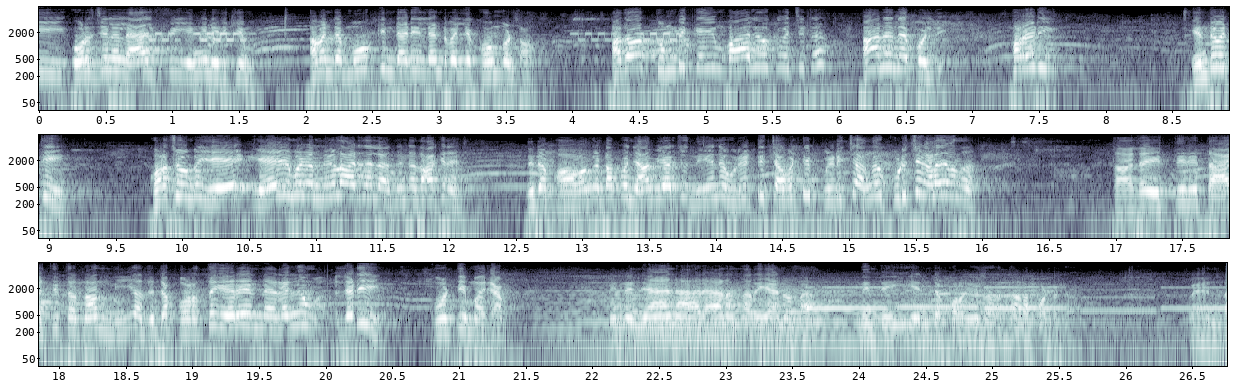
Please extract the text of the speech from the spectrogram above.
ഈ ഒറിജിനൽ ആൽഫി എങ്ങനെ ഇരിക്കും അവന്റെ മൂക്കിന്റെ അടിയിൽ രണ്ട് വലിയ കോമ്പുണ്ടോ? അതോ തുമ്പിക്കയും വാലും ഒക്കെ വെച്ചിട്ട് ആനനെ പൊല്ലി പറയടി. എന്ത് പറ്റി? കുറച്ചു മുമ്പ് ഏഴ് മുഴം നീളമായിരുന്നല്ലോ നിന്റെ നാക്കിന്. നിന്റെ ഭാവം കണ്ടപ്പോ ഞാൻ വിചാരിച്ചു നീ എന്നെ ഉരുട്ടി ചവിട്ടി പിടിച്ച് അങ്ങ് കുടിച്ച് കളയുമെന്ന്. തല ഇത്തിരി താഴ്ത്തി തന്നാ നീ അതിന്റെ പുറത്ത് കയറി നിരങ്ങും അല്ലടി കൂട്ടി മരം. പിന്നെ ഞാൻ ആരാണെന്ന് അറിയാനുള്ള നിന്റെ ഈ എന്റെ പുറകിലുള്ള നടപ്പുണ്ടല്ലോ. വേണ്ട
